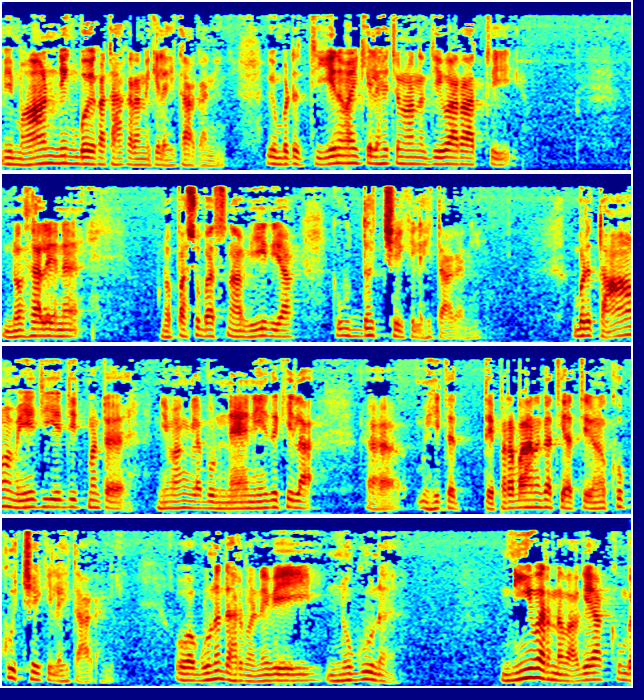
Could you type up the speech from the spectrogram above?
මේ මාන්නෙන් බොය කතා කරන්න කියලා හිතාගනි. උඹට තියෙනවයි කියලා හිතනවා නම් දිවා රාත්‍රී නොසලෙන නොපසුබස්නා වීරිය උද්දච්චය කියලා හිතාගනි. උඹට තාම මේ ජීෙද්දිත් මට නිවන් ලැබුන්නේ නෑ නේද කියලා හිත තෙපරබාන ගතියක් තියෙන කුක්කුච්චේ කියලා හිතාගනි. ඕවා ಗುಣ ධර්ම නෙවෙයි නුගුණ නීවරණ වගයක් උඹ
